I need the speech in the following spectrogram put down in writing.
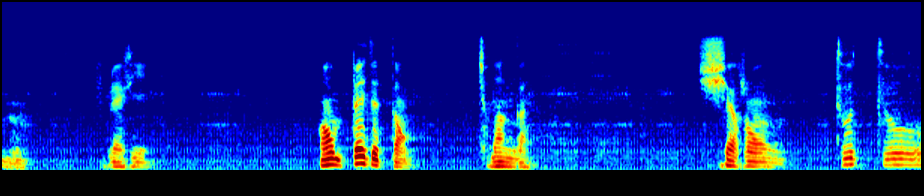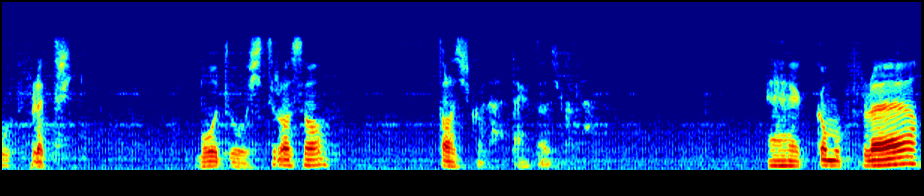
음. 플레리, 엉빼드똥, 조만간, 쉐롱, 뚜뚜 플래트리, 모두 시들어서 떨어질 거다, 땅에 떨어질 거다. Et comme fleurs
